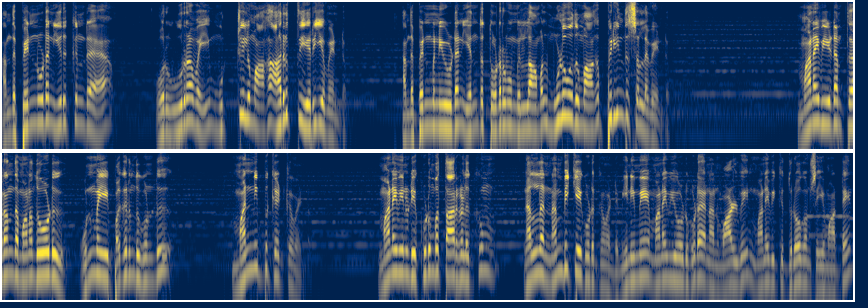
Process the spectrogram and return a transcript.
அந்த பெண்ணுடன் இருக்கின்ற ஒரு உறவை முற்றிலுமாக அறுத்து எறிய வேண்டும். அந்த பெண்மணியுடன் எந்த தொடர்பும் இல்லாமல் முழுவதுமாக பிரிந்து செல்ல வேண்டும். மனைவியிடம் திறந்த மனதோடு உண்மையை பகிர்ந்து கொண்டு மன்னிப்பு கேட்க வேண்டும். மனைவியினுடைய குடும்பத்தார்களுக்கும் நல்ல நம்பிக்கை கொடுக்க வேண்டும். இனிமே மனைவியோடு கூட நான் வாழ்வேன் மனைவிக்கு துரோகம் செய்ய மாட்டேன்.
